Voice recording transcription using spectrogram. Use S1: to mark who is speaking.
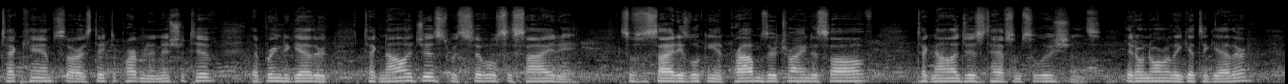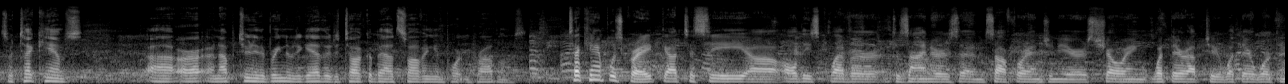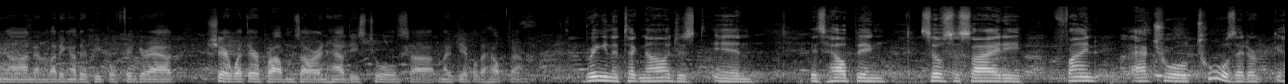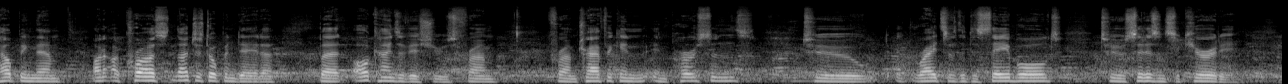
S1: Tech camps are a State Department initiative that bring together technologists with civil society. Civil society is looking at problems they're trying to solve. Technologists have some solutions. They don't normally get together, so tech camps uh, are an opportunity to bring them together to talk about solving important problems.
S2: Tech Camp was great. Got to see uh, all these clever designers and software engineers showing what they're up to, what they're working on, and letting other people figure out, share what their problems are and how these tools uh, might be able to help them.
S1: Bringing the technologist in is helping civil society find actual tools that are helping them on, across not just open data, but all kinds of issues from from trafficking in persons to rights of the disabled to citizen security.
